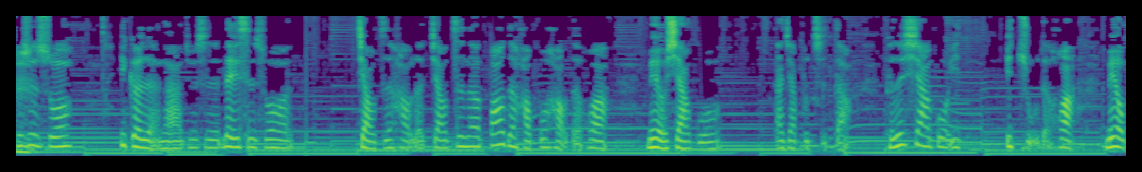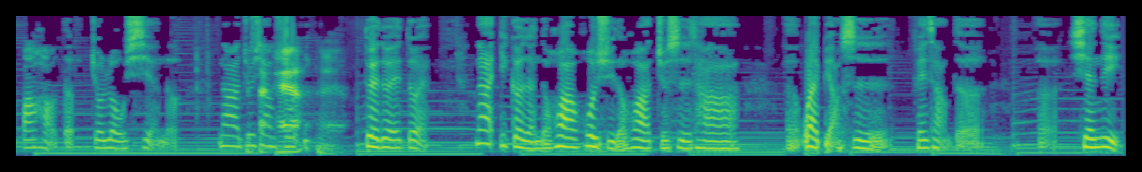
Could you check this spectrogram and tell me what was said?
就是说一个人啊，就是类似说饺子好了，饺子呢包的好不好的话，没有下锅，大家不知道。可是下锅一一煮的话，没有包好的就露馅了。那就像说，对对对，那一个人的话，或许的话就是他。呃，外表是非常的呃鲜丽，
